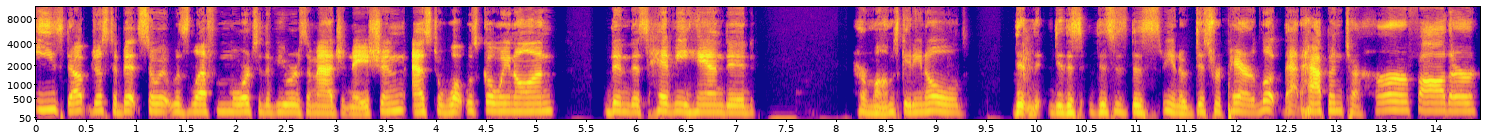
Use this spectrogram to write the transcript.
eased up just a bit so it was left more to the viewer's imagination as to what was going on than this heavy-handed her mom's getting old. Th- th- this this is this you know disrepair. Look that happened to her father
